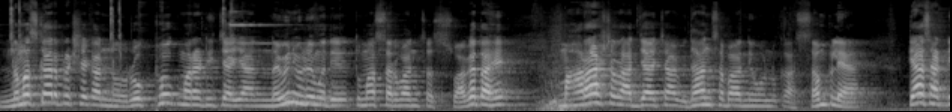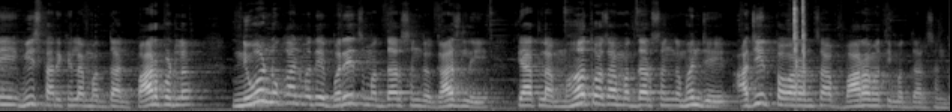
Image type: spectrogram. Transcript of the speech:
नमस्कार प्रेक्षकांनो रोखोक मराठीच्या या नवीन व्हिडिओमध्ये तुम्हा सर्वांचं स्वागत आहे. महाराष्ट्र राज्याच्या विधानसभा निवडणुका संपल्या. त्यासाठी वीस तारखेला मतदान पार पडलं. निवडणुकांमध्ये बरेच मतदारसंघ गाजले. त्यातला महत्त्वाचा मतदारसंघ म्हणजे अजित पवारांचा बारामती मतदारसंघ.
